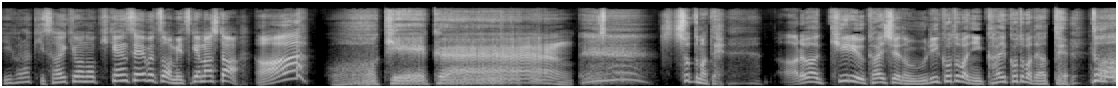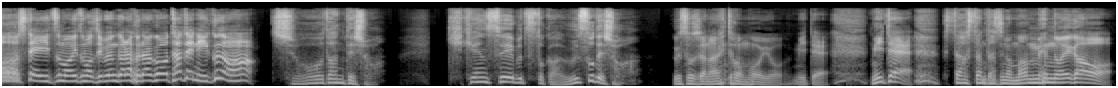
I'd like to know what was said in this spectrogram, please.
茨城最強の危険生物を見つけました。ああ？大きくん。ちょっと待って。あれは桐生海士への売り言葉に買い言葉であって。どうしていつもいつも自分からフラグを立てに行くの？冗談でしょ。危険生物とか嘘でしょ嘘じゃないと思うよ。見て。見て！スタッフさんたちの満面の笑顔。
